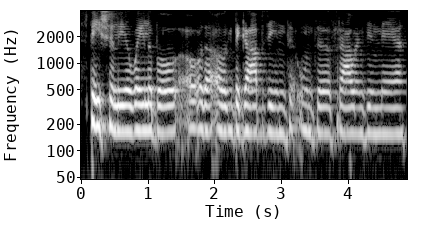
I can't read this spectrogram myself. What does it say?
spatially available oder, oder begabt sind und äh, Frauen sind mehr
